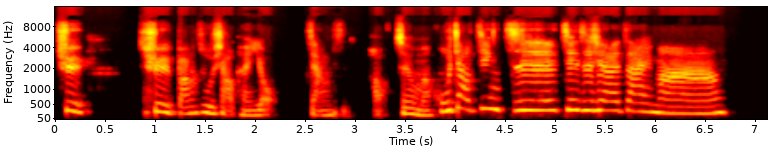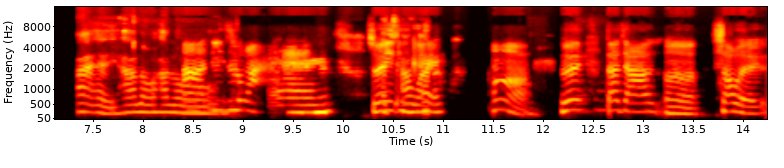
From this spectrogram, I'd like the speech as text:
去去帮助小朋友这样子。好，所以我们呼叫静之，静之现在在吗？嗨，Hello，Hello，啊，静之晚安。所以 OK。嗯，所以大家嗯，稍微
